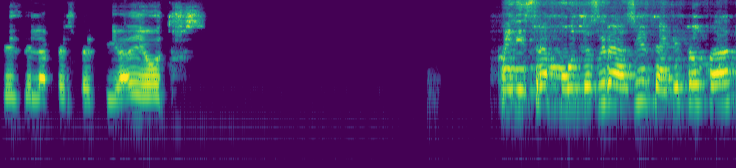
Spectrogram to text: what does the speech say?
desde la perspectiva de otros. Ministra, muchas gracias. Ya que toca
